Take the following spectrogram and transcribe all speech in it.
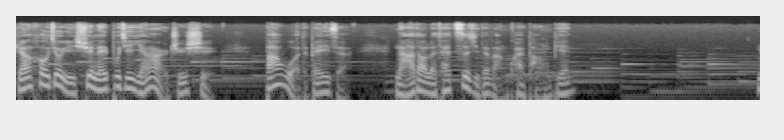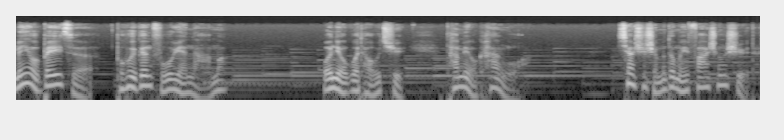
然后就以迅雷不及掩耳之势，把我的杯子拿到了他自己的碗筷旁边。没有杯子不会跟服务员拿吗？我扭过头去，他没有看我，像是什么都没发生似的，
